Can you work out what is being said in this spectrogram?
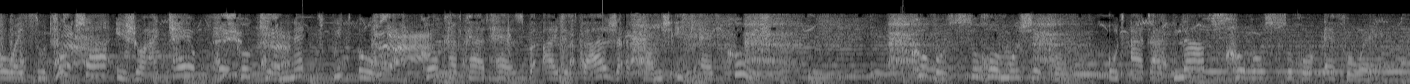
Oe sutvuksha ijo a akeo eko kinet wit u. Kokapkat hezb ides balja akomsh ik ev kush. Kobo suro mojeko. Ut atat nav kobo suro efowe.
